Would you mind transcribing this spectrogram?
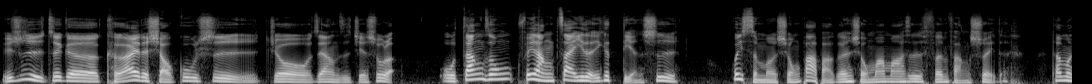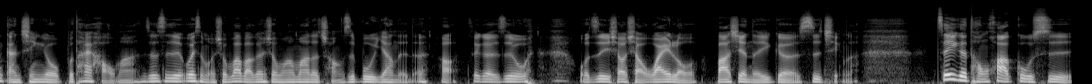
于是，这个可爱的小故事就这样子结束了。我当中非常在意的一个点是，为什么熊爸爸跟熊妈妈是分房睡的？他们感情有不太好吗？就是为什么熊爸爸跟熊妈妈的床是不一样的呢？好，这个是我我自己小小歪楼发现的一个事情了。这个童话故事，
